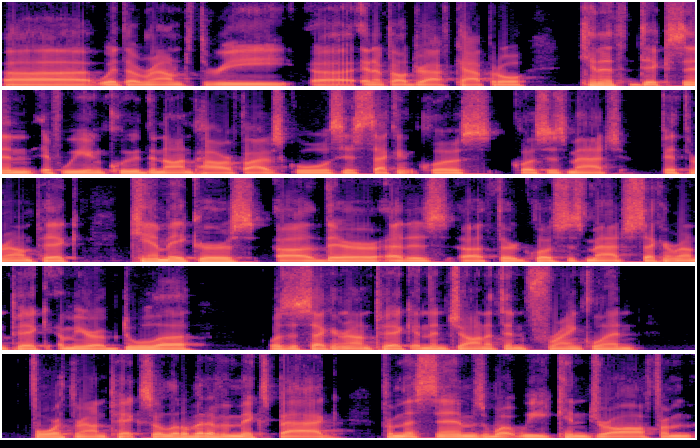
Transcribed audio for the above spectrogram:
uh, with a round three uh, NFL draft capital. Kenneth Dixon, if we include the non-power five schools, his second close closest match, fifth round pick. Cam Akers, uh, there at his uh, third closest match, second round pick. Ameer Abdullah was a second round pick, and then Johnathan Franklin, fourth round pick. So a little bit of a mixed bag from the Sims. What we can draw from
